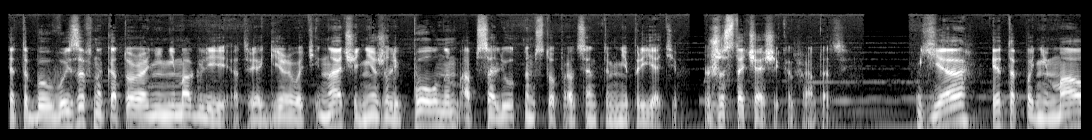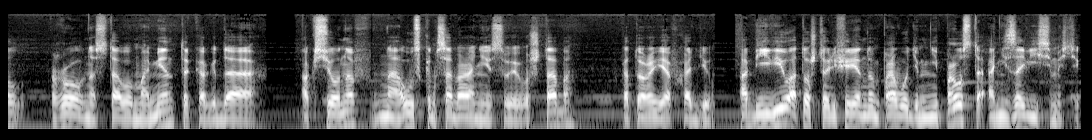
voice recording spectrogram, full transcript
Это был вызов, на который они не могли отреагировать иначе, нежели полным, абсолютным, стопроцентным неприятием, жесточайшей конфронтацией. Я это понимал ровно с того момента, когда Аксенов на узком собрании своего штаба, в который я входил, объявил о том, что референдум проводим не просто о независимости,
